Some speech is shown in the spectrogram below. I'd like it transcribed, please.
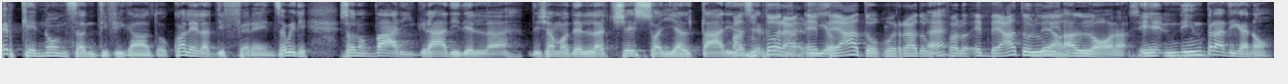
perché non santificato? Qual è la differenza? Quindi sono vari i gradi del, diciamo, dell'accesso agli altari Ma tuttora è beato Corrado Eh? Gonfalo? È beato lui? Beato. Allora, in, in pratica no.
